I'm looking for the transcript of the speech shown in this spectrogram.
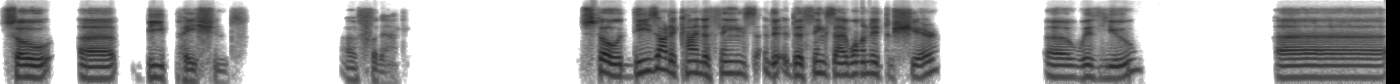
So uh, be patient for that. So these are the kind of things, the, the things I wanted to share uh, with you. Uh,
